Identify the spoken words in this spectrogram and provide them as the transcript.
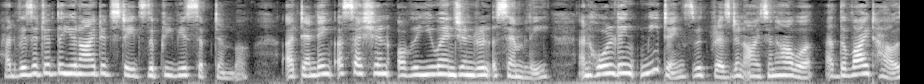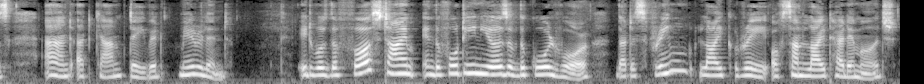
had visited the United States the previous September, attending a session of the UN General Assembly and holding meetings with President Eisenhower at the White House and at Camp David, Maryland. It was the first time in the 14 years of the Cold War that a spring like ray of sunlight had emerged,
